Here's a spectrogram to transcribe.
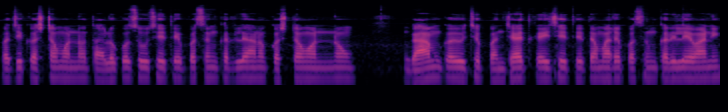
પછી કસ્ટમરનો તાલુકો શું છે તે પસંદ કરી લેવાનો. કસ્ટમરનું ગામ કયું છે, પંચાયત કઈ છે તે તમારે પસંદ કરી લેવાની.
